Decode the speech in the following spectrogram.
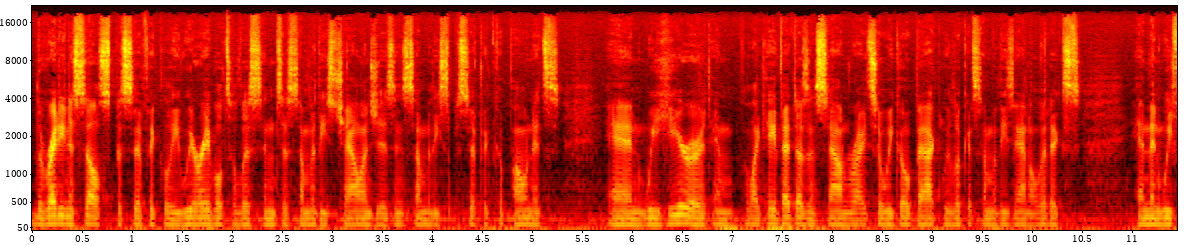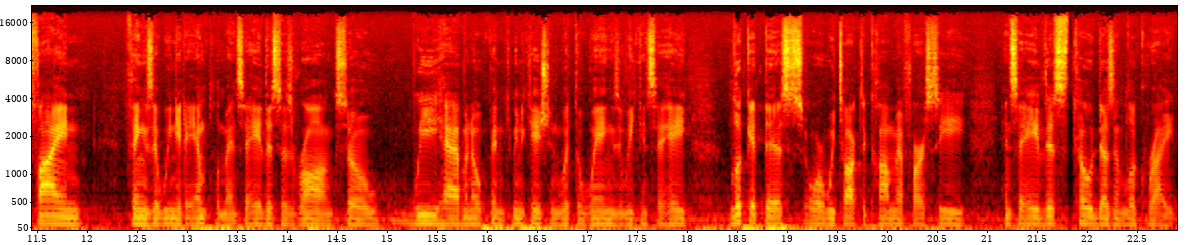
the readiness cell specifically, we are able to listen to some of these challenges and some of these specific components, and we hear it and like, hey, that doesn't sound right. So we go back, we look at some of these analytics, and then we find things that we need to implement. Say, hey, this is wrong. So we have an open communication with the wings, and we can say, hey, look at this, or we talk to ComFRC and say, hey, this code doesn't look right.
